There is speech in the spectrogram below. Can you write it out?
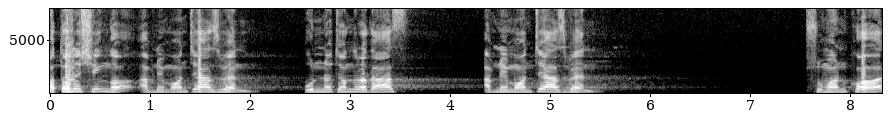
অতনু সিংহ, আপনি মঞ্চে আসবেন। পূর্ণচন্দ্র দাস, আপনি মঞ্চে আসবেন। সুমন কর,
